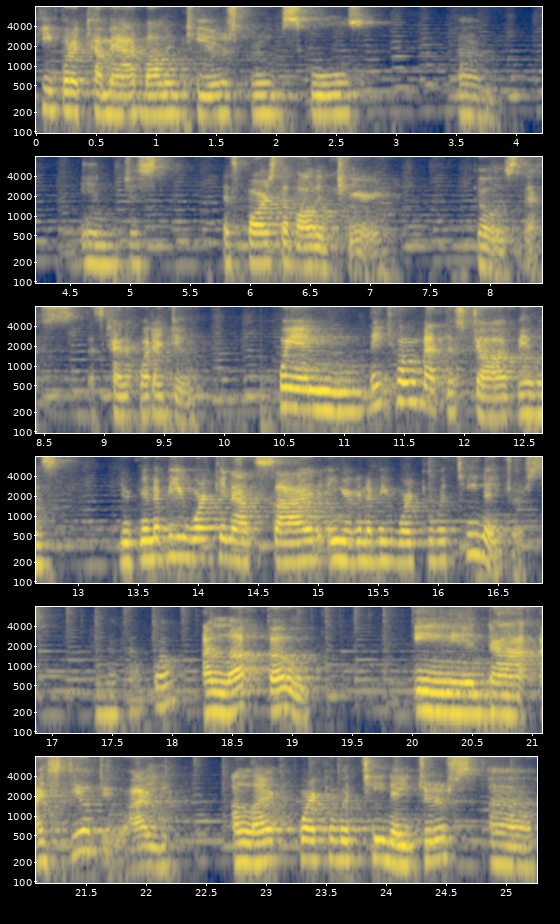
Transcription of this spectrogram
people to come out, volunteers, groups, schools, um, and just as far as the volunteering goes, that's that's kind of what I do. When they told me about this job, it was you're going to be working outside and you're going to be working with teenagers. And I thought, well, I love both, and uh, I still do. I I like working with teenagers. Uh,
